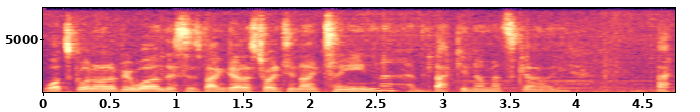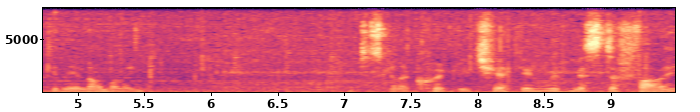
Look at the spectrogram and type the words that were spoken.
What's going on everyone? This is Vangelis 2019, back in No Man's Sky, back in the anomaly. I'm just going to quickly check in with Mr. 5.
